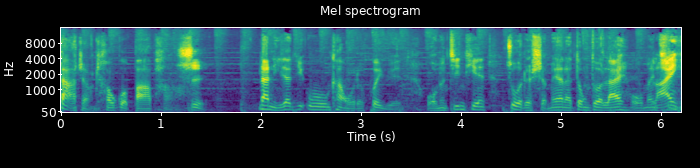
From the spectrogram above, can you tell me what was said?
大涨超过八趴。是那你再去问问看我的会员，我们今天做的什么样的动作？来，我们来。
